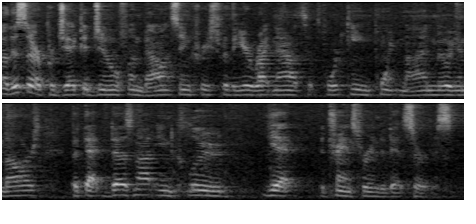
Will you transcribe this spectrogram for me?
Uh, This is our projected general fund balance increase for the year. Right now, it's at $14.9 million, but that does not include yet the transfer into debt service.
